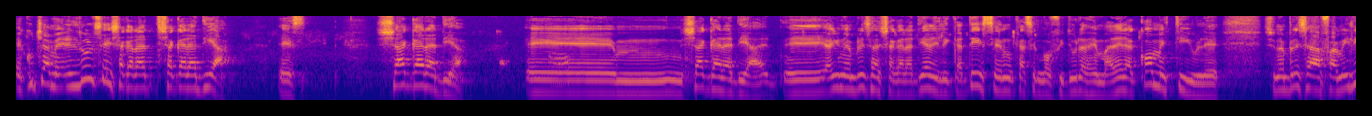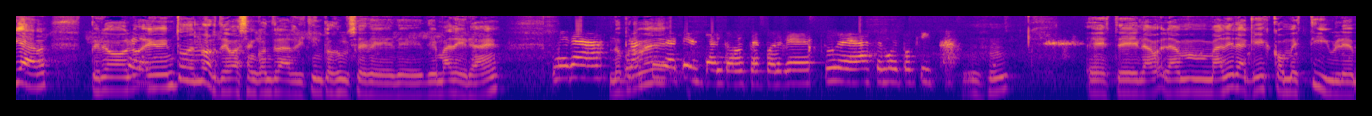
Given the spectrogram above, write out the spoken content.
Escúchame, el dulce de yacara- yacaratiá es yacaratiá. Eh, yacaratiá. Eh, hay una empresa de yacaratiá Delicatessen que hacen confituras de madera comestible. Es una empresa familiar, pero lo- en todo el norte vas a encontrar distintos dulces de, de- de madera, ¿eh? Mira, Lo no probé. estuve atenta entonces, porque estuve hace muy poquito. Este, la, la madera que es comestible,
